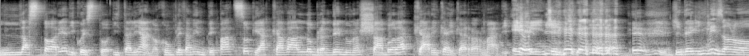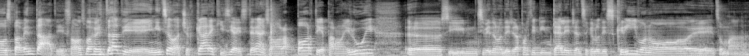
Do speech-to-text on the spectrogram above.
la storia di questo italiano completamente pazzo che a cavallo brandendo una sciabola carica i carri armati E vince. vince. e vince. Gli inglesi sono spaventati, sono spaventati e iniziano a cercare chi sia questi italiani, sono rapporti che parlano di lui, eh, si, si vedono dei rapporti di intelligence che lo descrivono, e, insomma,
